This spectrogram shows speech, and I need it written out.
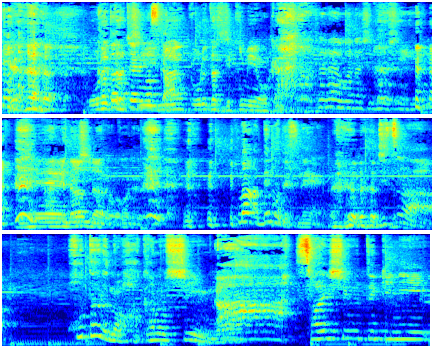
語っち俺たちで決めようか。それは私のシーンえー、なんだろう。まあでもですね実は蛍の墓のシーンが最終的に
